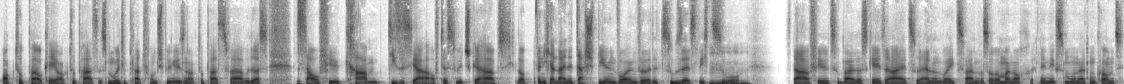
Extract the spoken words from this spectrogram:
Octopath, okay, Octopath ist ein Multiplattform-Spiel gewesen, Octopath zwar, aber du hast sau viel Kram dieses Jahr auf der Switch gehabt. Ich glaube, wenn ich alleine das spielen wollen würde, zusätzlich mhm. zu Starfield, zu Baldur's Gate 3, zu Alan Wake 2, was auch immer noch in den nächsten Monaten kommt,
